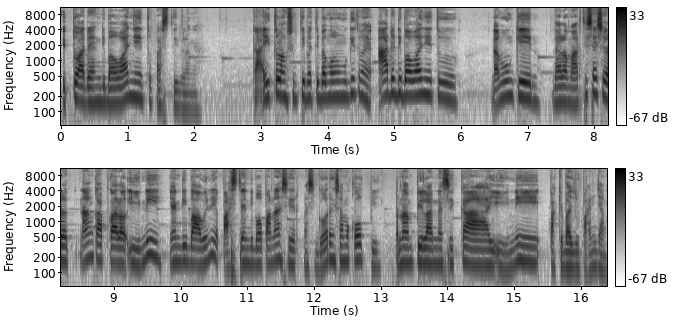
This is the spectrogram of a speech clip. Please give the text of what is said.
Itu ada yang di bawahnya itu pasti bilangnya. Kak itu langsung tiba-tiba ngomong begitu, May. ada di bawahnya itu. Nggak mungkin. Dalam arti saya sudah nangkap kalau ini yang di bawah ini ya pasti yang di bawah panasir, nasi goreng sama kopi. Penampilan nasi kai ini pakai baju panjang.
